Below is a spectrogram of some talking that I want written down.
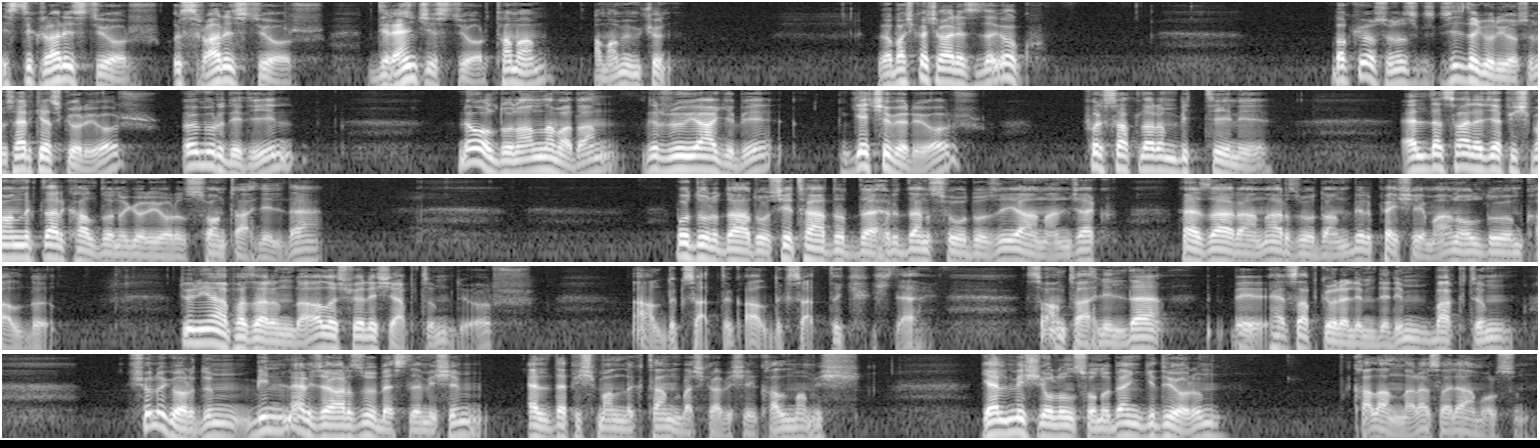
istikrar istiyor, ısrar istiyor, direnç istiyor. Tamam ama mümkün. Ve başka çaresi de yok. Bakıyorsunuz, siz de görüyorsunuz, herkes görüyor. Ömür dediğin ne olduğunu anlamadan bir rüya gibi geçi veriyor. Fırsatların bittiğini, elde sadece pişmanlıklar kaldığını görüyoruz son tahlilde. Budur dadu sitadı dehirden sudu ziyan ancak hezaran arzudan bir peşiman olduğum kaldı. Dünya pazarında alışveriş yaptım diyor. Aldık sattık aldık sattık işte. Son tahlilde bir hesap görelim dedim. Baktım. Şunu gördüm. Binlerce arzu beslemişim. Elde pişmanlıktan başka bir şey kalmamış. Gelmiş yolun sonu ben gidiyorum. Kalanlara selam olsun.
